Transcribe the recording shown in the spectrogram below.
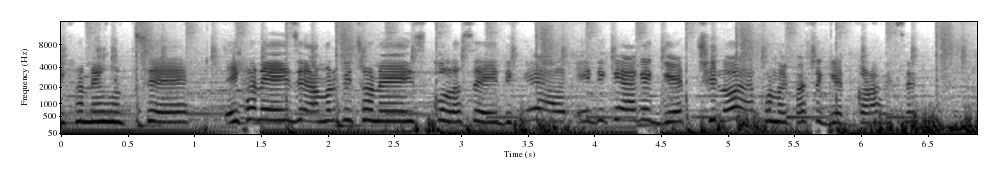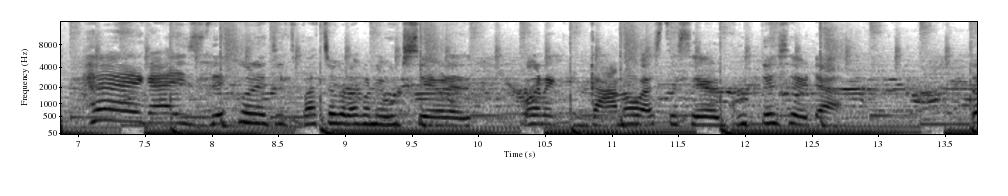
এখানে হচ্ছে এখানে এই যে আমার পিছনে স্কুল আছে এইদিকে আর এইদিকে আগে গেট ছিল এখন ওই পাশে গেট করা হয়েছে। হ্যাঁ গাইজ দেখুন এই যে বাচ্চাগুলো ওখানে উঠছে ওরা ওখানে গানও বাজতেছে ঘুরতেছে এটা। তো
